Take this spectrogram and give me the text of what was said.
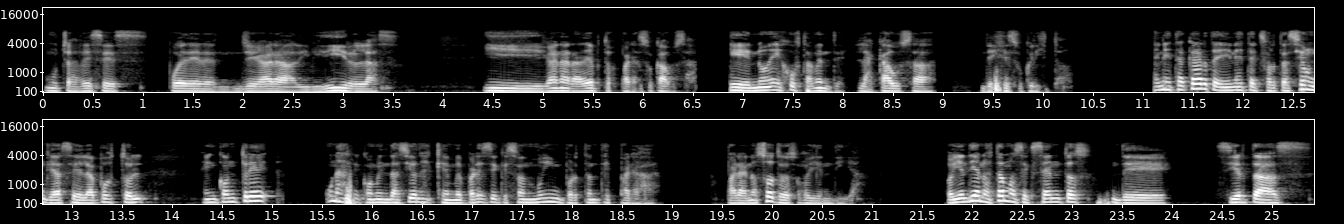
muchas veces pueden llegar a dividirlas y ganar adeptos para su causa, que no es justamente la causa de Jesucristo. En esta carta y en esta exhortación que hace el apóstol, encontré unas recomendaciones que me parece que son muy importantes para, para nosotros hoy en día. Hoy en día no estamos exentos de ciertas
